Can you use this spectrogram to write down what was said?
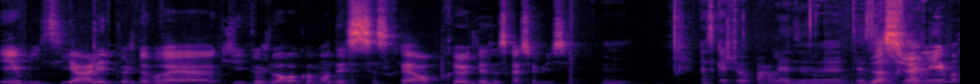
et oui, s'il y a un livre que je, devrais, qui- que je dois recommander, ce serait en priorité, ce serait celui-ci. Hmm. Est-ce que je peux parler de tes Bien autres sûr. livres?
